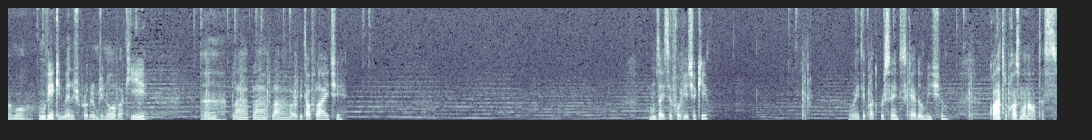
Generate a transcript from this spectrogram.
vamos, vamos vir aqui no Manage Program de novo aqui. Ah, blá, blá, blá, Orbital Flight. Vamos usar esse foguete aqui. 94%, Schedule Mission. Quatro cosmonautas.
